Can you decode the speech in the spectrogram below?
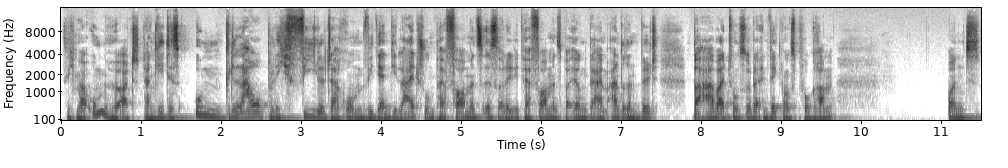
sich mal umhört, dann geht es unglaublich viel darum, wie denn die Lightroom-Performance ist oder die Performance bei irgendeinem anderen Bildbearbeitungs- oder Entwicklungsprogramm. Und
